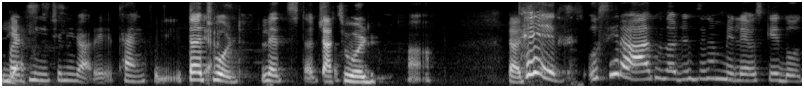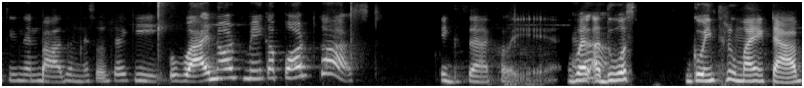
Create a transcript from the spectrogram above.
बट नीचे नहीं जा रहे thankfully touch. Wood let's touch touch wood हाँ फिर उसी रात मतलब जिस दिन हम मिले उसके दो तीन दिन बाद हमने सोचा कि why not make a podcast. Well, Yeah. Adu was going through my tab.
